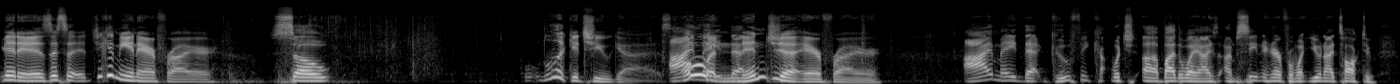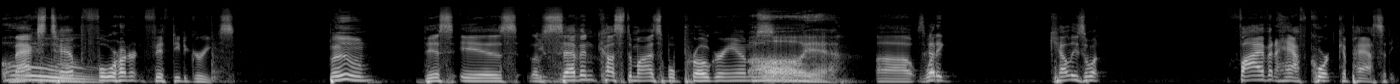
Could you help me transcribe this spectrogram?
it is. It's a. You give me an air fryer? So Look at you guys. I oh, a made that- Ninja air fryer. I made that goofy, co- which, uh, by the way, I, I'm seeing it here from what you and I talked to. Max temp, Ooh. 450 degrees. Boom. This is seven customizable programs. Oh yeah. uh, what a- it, Kelly's one five and a half quart capacity.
